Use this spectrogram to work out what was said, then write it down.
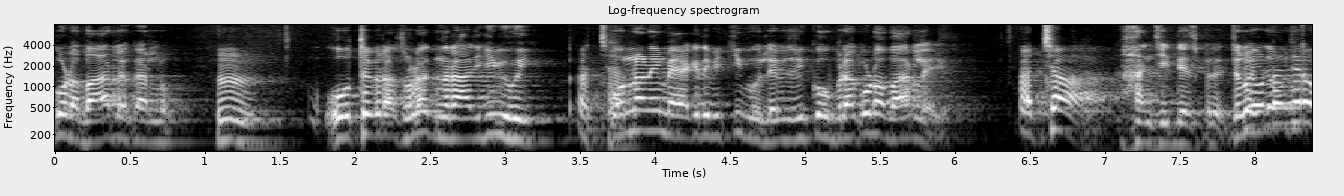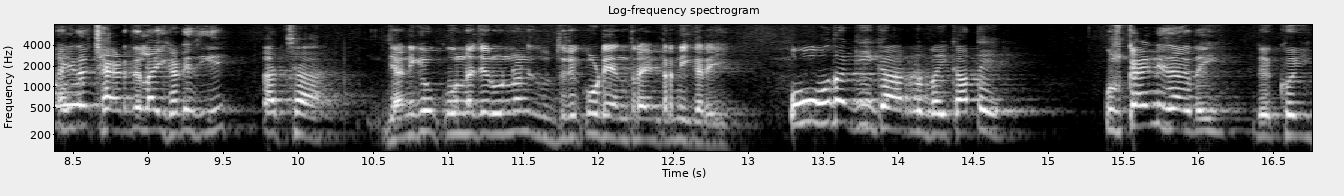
ਘੋੜਾ ਬਾਹਰ ਕਰ ਲਓ। ਹੂੰ। ਉੱਥੇ ਫਿਰ ਥੋੜਾ ਨਾਰਾਜ਼ਗੀ ਵੀ ਹੋਈ। ਅੱਛਾ। ਉਹਨਾਂ ਨੇ ਮੈਕ ਦੇ ਵਿੱਚ ਹੀ ਬੋਲਿਆ ਵੀ ਤੁਸੀਂ ਕੋਬਰਾ ਘੋੜਾ ਬਾਹਰ ਲੈ ਜਾਓ। ਅੱਛਾ। ਹਾਂਜੀ ਡਿਸਪਲੇ ਚਲੋ ਚਿਰ ਇਹਦਾ ਸਾਈਡ ਤੇ ਲਾਈ ਖੜੇ ਸੀਗੇ। ਅੱਛਾ। ਯਾਨੀ ਕਿ ਉਹ ਕੋਨਾ ਚਿਰ ਉਹਨਾਂ ਨੇ ਦੂਸਰੇ ਘੋੜੇ ਅੰਦਰ ਐਂਟਰ ਨਹੀਂ ਕਰੇ। ਉਹ ਉਹਦਾ ਕੀ ਕਾਰਨ ਬਾਈ ਕਾਤੇ ਕੁਛ ਕਹਿ ਨਹੀਂ ਸਕਦੇ ਜੀ। ਦੇਖੋ ਜੀ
